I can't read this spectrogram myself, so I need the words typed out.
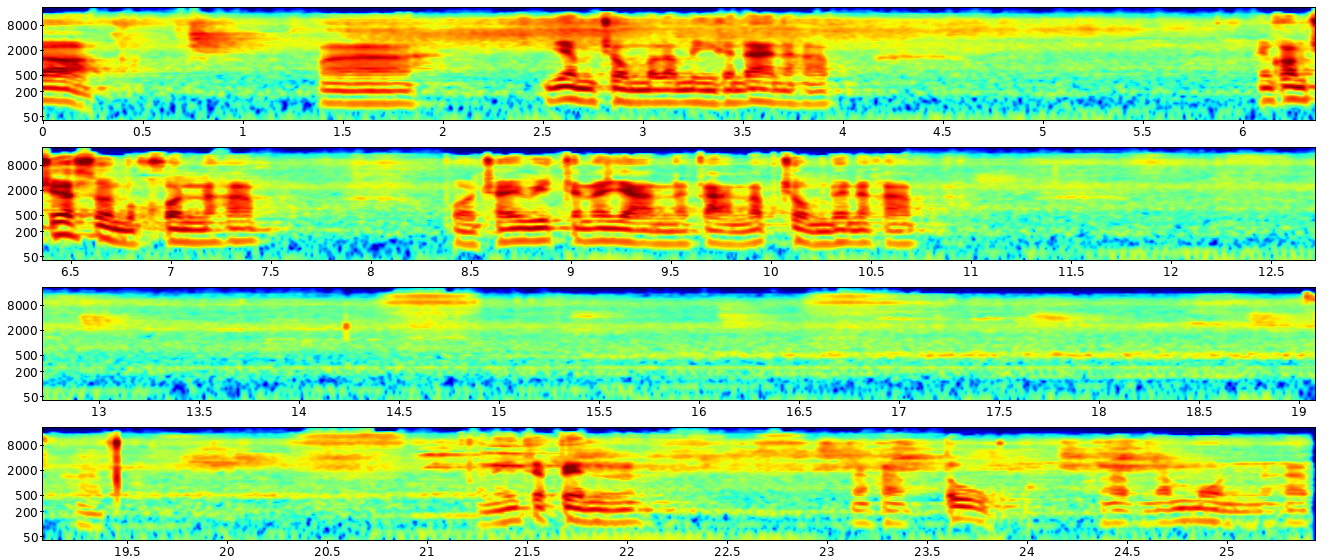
ก็มาเยี่ยมชมบารมีกันได้นะครับ เป็นความเชื่อส่วนบุคคลนะครับโปรดใช้วิจารณญาณในการรับชมด้วยนะครับครับ จะเป็นนะครับ ตู้นะครับน้ำมนต์นะครับ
